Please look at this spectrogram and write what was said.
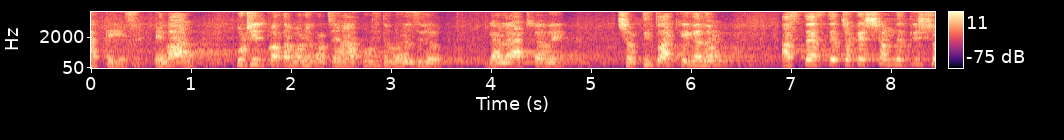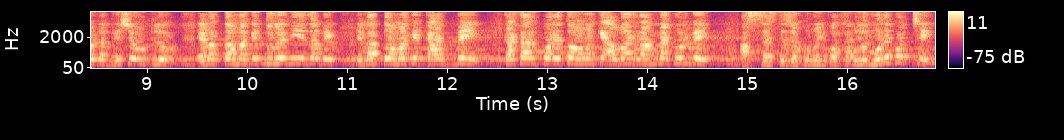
আটকে গেছে। এবার পুঠির কথা মনে করছে হ্যাঁ পুঠি তো বলেছিল, গালে আটকাবে। সত্যি তো আটকে গেল। আস্তে আস্তে চোখের সামনে দৃশ্যটা ভেসে উঠল। এবার তো আমাকে তুলে নিয়ে যাবে, এবার তো আমাকে কাটবে, কাটার পরে তো আমাকে আবার রান্না করবে। আস্তে আস্তে যখন ওই কথাগুলো মনে পড়ছে,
